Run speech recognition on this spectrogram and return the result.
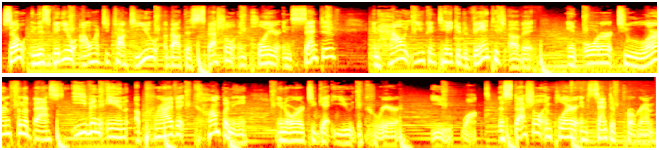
So, in this video, I want to talk to you about this special employer incentive and how you can take advantage of it in order to learn from the best, even in a private company, in order to get you the career you want. The Special Employer Incentive Program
